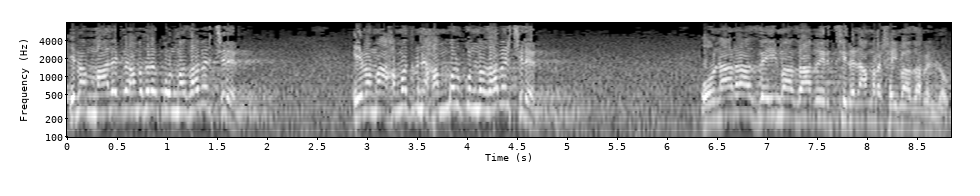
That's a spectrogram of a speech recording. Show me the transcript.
ইমাম মালিক রহমতুল্লাহ কোন মাঝহাবের ছিলেন? ইমাম আহমদ বিন হাম্বল কোন মাঝহাবের ছিলেন? ওনারা যেই মাঝহাবের ছিলেন, আমরা সেই মাঝহাবের লোক।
